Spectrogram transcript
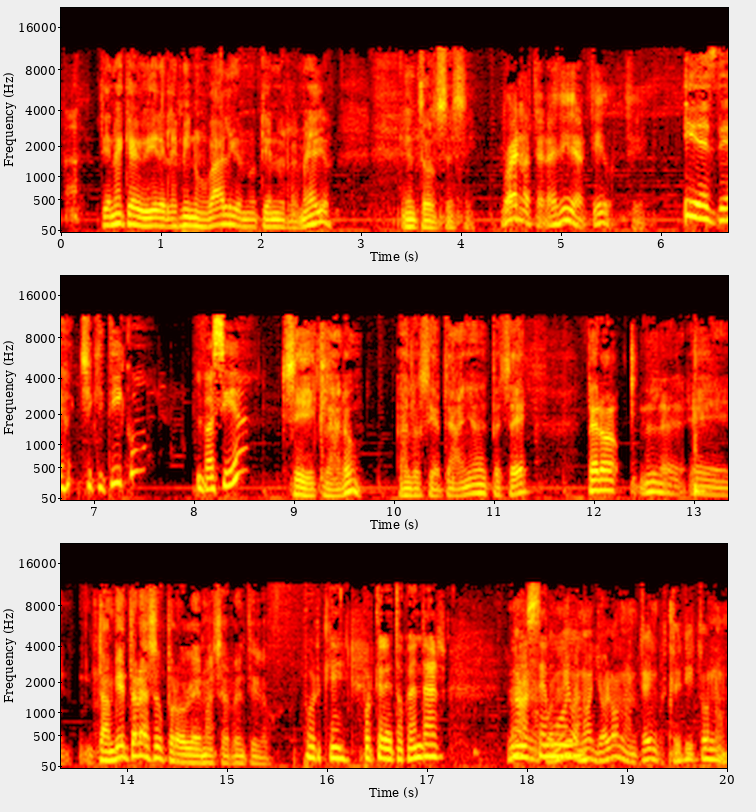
tiene que vivir, él es minusválido, no tiene remedio. Entonces sí. Bueno, pero es divertido. Sí, ¿Y desde chiquitico lo hacía? sí claro. A los siete años empecé. Pero eh, también trae sus problemas ser ventríloco. ¿Por qué? Porque le toca andar No, no, este conmigo no, yo lo mantengo, este dito no.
